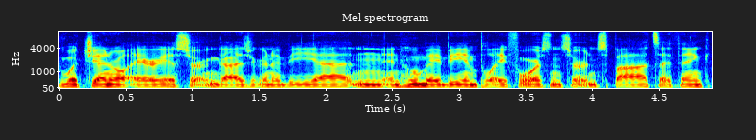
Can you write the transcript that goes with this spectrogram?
what general area certain guys are going to be at, and, and who may be in play for us in certain spots. I think,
